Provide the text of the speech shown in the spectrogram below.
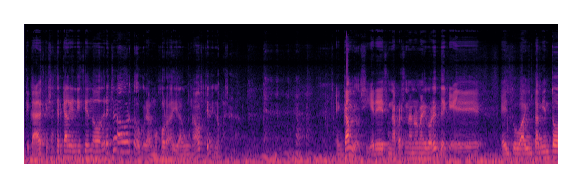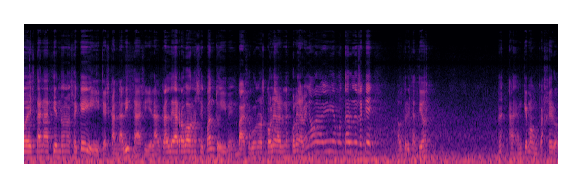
que cada vez que se acerca alguien diciendo derecho al aborto, pues a lo mejor hay alguna hostia y no pasa nada. En cambio, si eres una persona normal y corriente que en tu ayuntamiento están haciendo no sé qué y te escandalizas y el alcalde ha robado no sé cuánto y vas con unos colegas y unas colegas, venga, voy a montar un no sé qué. Autorización. ¿Eh? ¿Han quemado un cajero?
